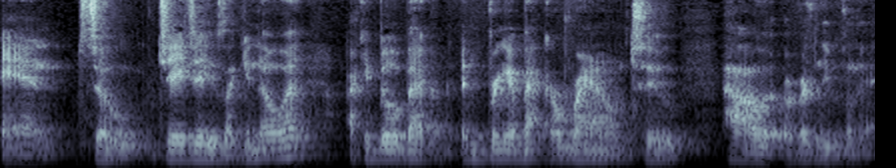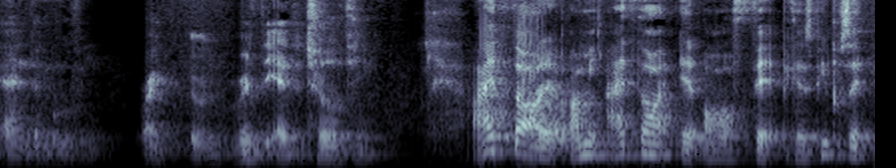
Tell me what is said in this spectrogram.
And so JJ was like, you know what? I can build back and bring it back around to how it originally was going to end the movie, right? Originally end the trilogy. I thought it, I mean, I thought it all fit because people say,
